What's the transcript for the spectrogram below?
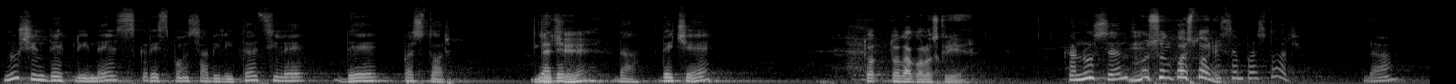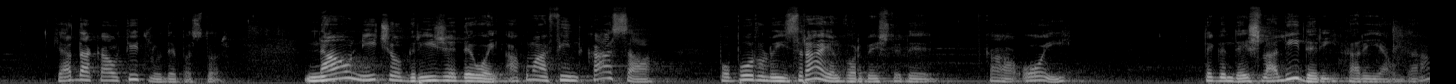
Nu-și îndeplinesc responsabilitățile de păstor. De ce? De, da. De ce? Tot, tot acolo scrie. Că nu sunt... Nu sunt păstori. Nu sunt păstori. Da? Chiar dacă au titlul de păstori. N-au nicio grijă de oi. Acum, fiind casa poporului Israel vorbește de ca oi, te gândești la liderii care iau, da?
